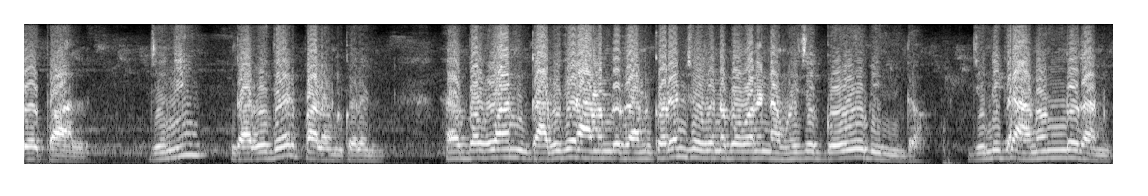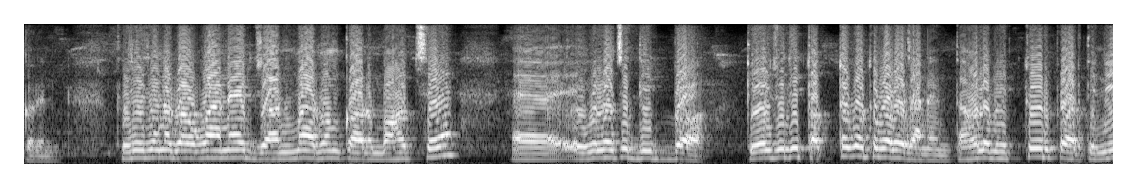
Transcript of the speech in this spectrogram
গোপাল, যিনি গাভীদের পালন করেন। ভগবান গাভীদের আনন্দ দান করেন সেই জন্য ভগবানের নাম হয়েছে গোবিন্দ, যিনি আনন্দ দান করেন। তো সেই জন্য ভগবানের জন্ম এবং কর্ম হচ্ছে এগুলো হচ্ছে দিব্য। কেউ যদি তত্ত্বগতভাবে জানেন, তাহলে মৃত্যুর পর তিনি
